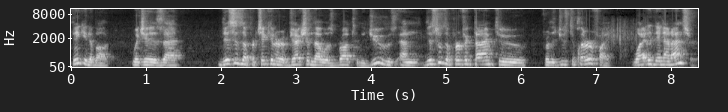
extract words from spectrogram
thinking about, which is that this is a particular objection that was brought to the Jews, and this was the perfect time to for the Jews to clarify why did they not answer?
